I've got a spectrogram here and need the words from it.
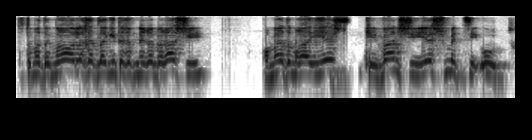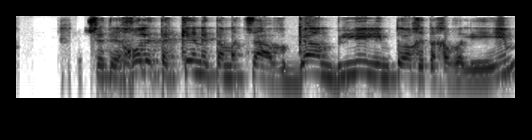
זאת אומרת, הגמרא הולכת להגיד, תכף נראה ברש"י, אומרת הגמרא, יש, כיוון שיש מציאות שאתה יכול לתקן את המצב גם בלי למתוח את החבלים,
